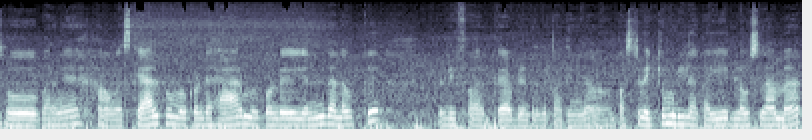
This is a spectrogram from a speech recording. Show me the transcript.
ஸோ பாருங்கள் அவங்க ஸ்கேல்ப்பு முதற்கொண்டு ஹேர் முதற்கொண்டு எந்த அளவுக்கு ரிலீஃபாக இருக்குது அப்படின்றது பார்த்திங்கன்னா ஃபஸ்ட்டு வைக்க முடியல கையை க்ளவுஸ் இல்லாமல்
